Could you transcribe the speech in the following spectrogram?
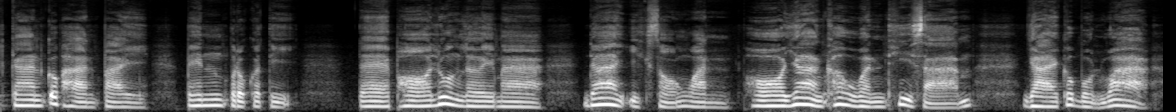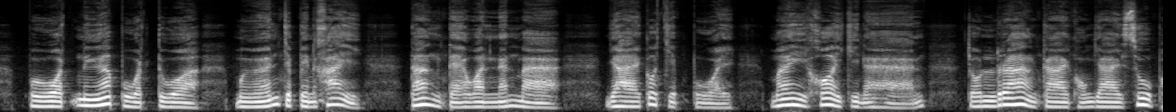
ตุการณ์ก็ผ่านไป เป็นปกติ แต่พอล่วงเลยมา ได้อีกสองวัน พอย่างเข้าวันที่สามยายก็บ่นว่า ปวดเนื้อปวดตัว เหมือนจะเป็นไข้ ตั้งแต่วันนั้นมา ยายก็เจ็บป่วย ไม่ค่อยกินอาหาร จนร่างกายของยายสู้ผ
